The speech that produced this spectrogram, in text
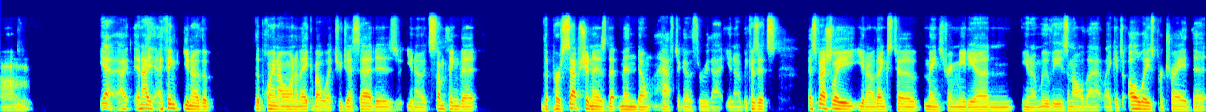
um yeah I, and i i think you know the the point I want to make about what you just said is, you know, it's something that the perception is that men don't have to go through that, you know, because it's especially, you know, thanks to mainstream media and, you know, movies and all that, like it's always portrayed that,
